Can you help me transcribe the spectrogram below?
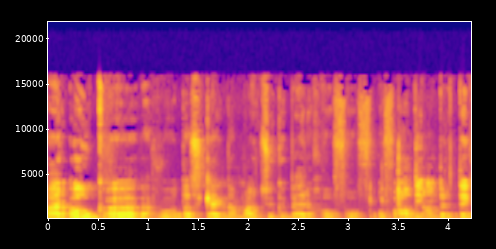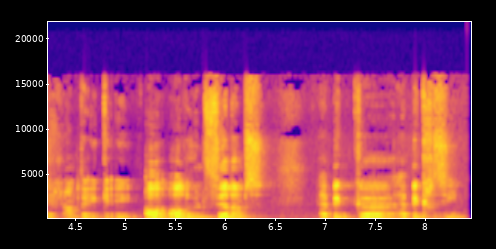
Maar ook eh, bijvoorbeeld als ik kijk naar Mark Zuckerberg of, of, of al die andere techgiganten. Ik, ik, al, al hun films heb ik, eh, heb ik gezien.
